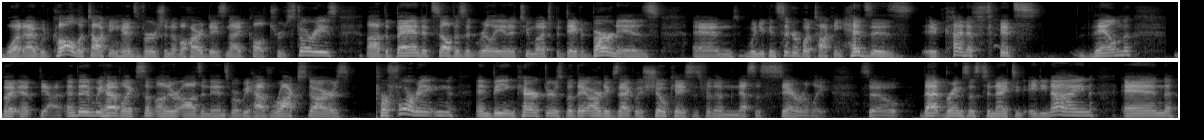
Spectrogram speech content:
what I would call a Talking Heads version of A Hard Day's Night called True Stories. Uh, the band itself isn't really in it too much, but David Byrne is. And when you consider what Talking Heads is, it kind of fits them. But uh, yeah, and then we have like some other odds and ends where we have rock stars performing and being characters, but they aren't exactly showcases for them necessarily. So that brings us to 1989 and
